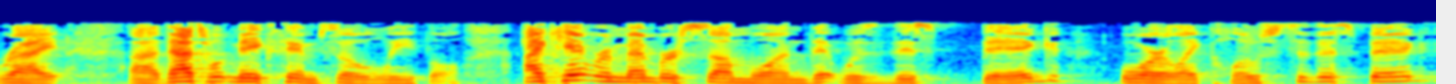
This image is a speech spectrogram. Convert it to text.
right? Uh, that's what makes him so lethal. I can't remember someone that was this big or like close to this big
